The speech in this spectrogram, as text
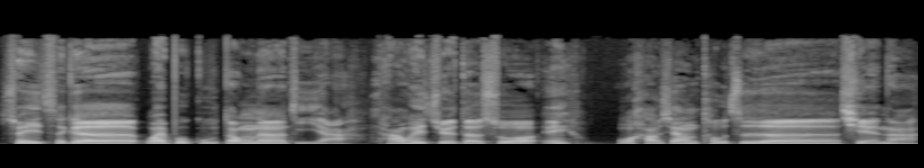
所以这个外部股东呢，乙啊，他会觉得说，哎，我好像投资了钱呐。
